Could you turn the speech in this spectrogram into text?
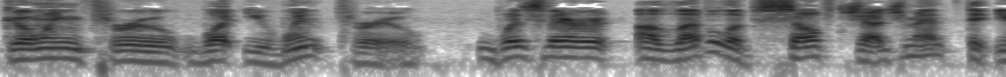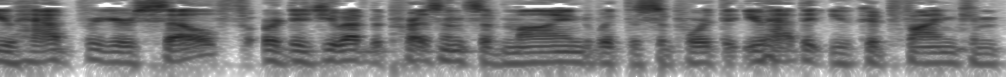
going through what you went through, was there a level of self judgment that you had for yourself, or did you have the presence of mind with the support that you had that you could find? Com-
